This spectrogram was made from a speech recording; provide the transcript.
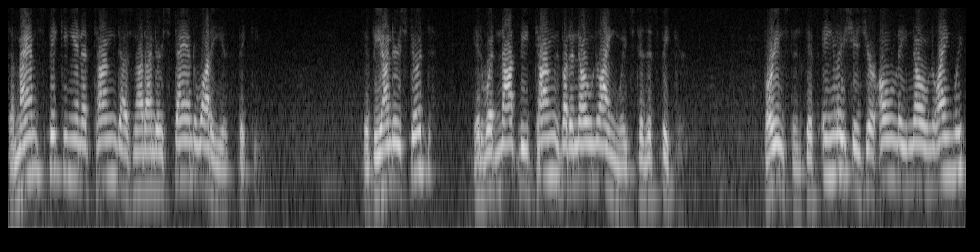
The man speaking in a tongue does not understand what he is speaking. If he understood, it would not be tongues but a known language to the speaker. For instance, if English is your only known language,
